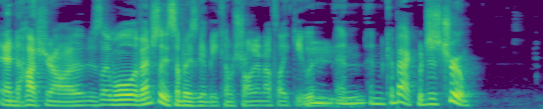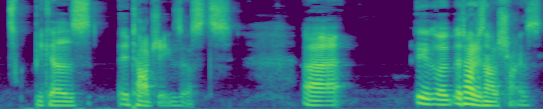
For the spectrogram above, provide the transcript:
And Hashirama is like, well, eventually somebody's gonna become strong enough like you and, Mm. and, and come back, which is true, because Itachi exists. Uh, it- Itachi's not as strong as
